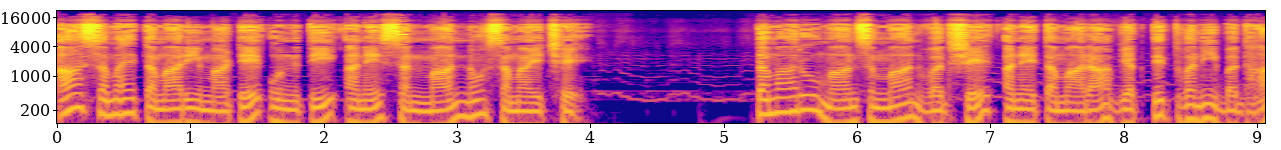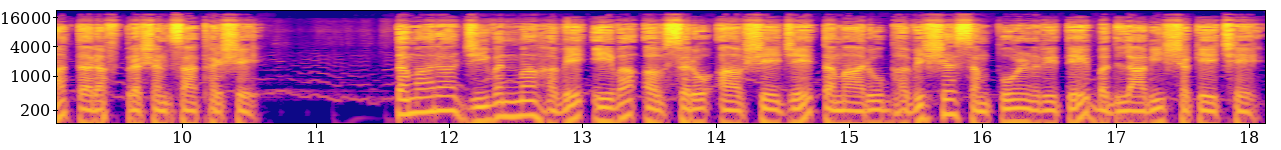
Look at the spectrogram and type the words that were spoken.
આ સમય તમારી માટે ઉન્નતિ અને સન્માનનો સમય છે. તમારું માન સન્માન વધશે અને તમારા વ્યક્તિત્વની બધા તરફ પ્રશંસા થશે. તમારા જીવનમાં હવે એવા અવસરો આવશે જે તમારું ભવિષ્ય સંપૂર્ણ રીતે બદલાવી શકે છે.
